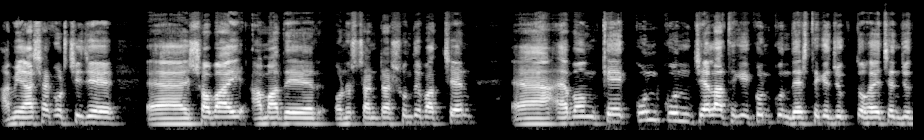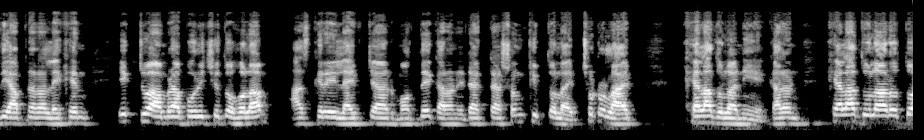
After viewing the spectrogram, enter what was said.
আমি আশা করছি যে সবাই আমাদের অনুষ্ঠানটা শুনতে পাচ্ছেন। এবং কে কোন কোন জেলা থেকে কোন কোন দেশ থেকে যুক্ত হয়েছেন যদি আপনারা লেখেন, একটু আমরা পরিচিত হলাম আজকের এই লাইভটার মধ্যে, কারণ এটা একটা সংক্ষিপ্ত লাইভ ছোট লাইভ খেলাধুলা নিয়ে। কারণ খেলাধুলারও তো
